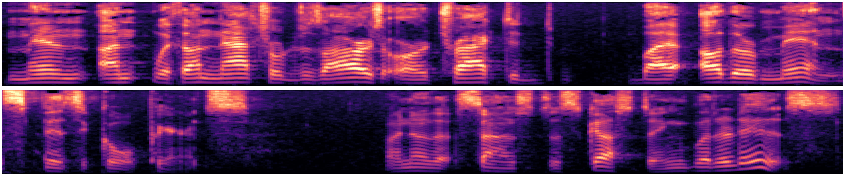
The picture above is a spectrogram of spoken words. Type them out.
men un, with unnatural desires are attracted by other men's physical appearance. I know that sounds disgusting, but it is.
